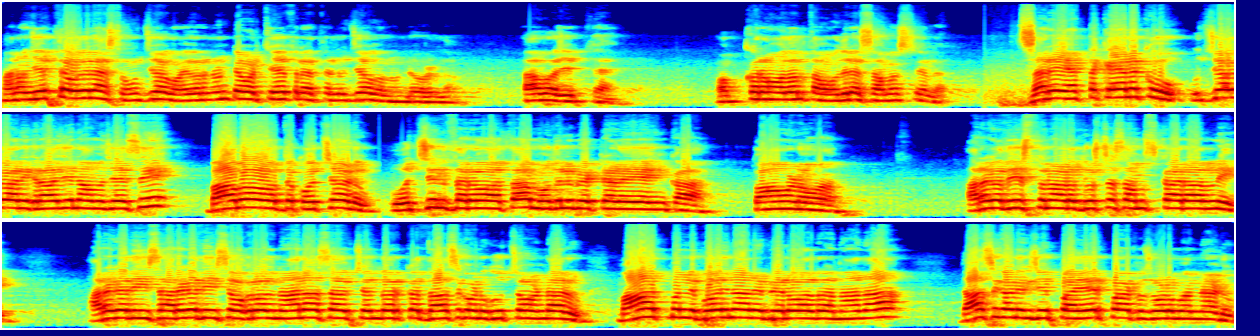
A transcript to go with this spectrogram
మనం చెప్తే వదిలేస్తాం ఉద్యోగం. ఎవరైనా ఉంటే వాడు చేతులు ఎత్తాను ఉద్యోగం ఉండేవాళ్ళు. బాబా చెప్తే ఒక్కరం వదులుతాం వదిలే సమస్యలు సరే ఎట్టకేలకు ఉద్యోగానికి రాజీనామా చేసి బాబా వద్దకు వచ్చాడు. వచ్చిన తర్వాత మొదలు పెట్టాడయ్యా ఇంకా తోమడమా? అరగదీస్తున్నాడు దుష్ట సంస్కారాలని. అరగదీసి అరగదీసి ఒకరోజు నానాసాహెబ్ చందోర్కర్ దాసగొండ కూర్చో ఉన్నారు మహాత్ముల్ని భోజనాన్ని పిలవాలరా నానా? దాసగణికి చెప్పి ఆ ఏర్పాట్లు చూడమన్నాడు.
